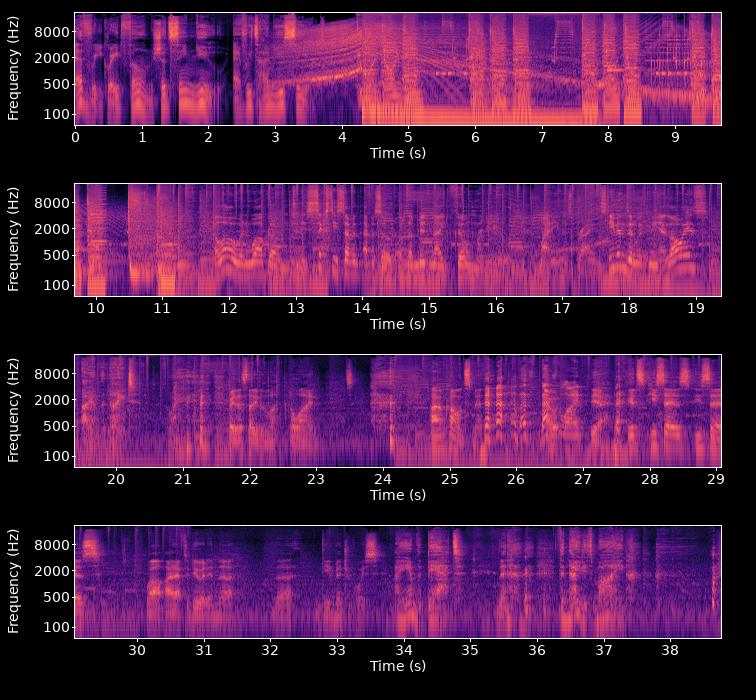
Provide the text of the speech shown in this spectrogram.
Every great film should seem new every time you see it. Hello and welcome to the 67th episode of the Midnight Film Review. My name is Brian Stevens, and with me, as always, I am the knight. Wait, that's not even li- the line. I'm Colin Smith. that's that's the line. Yeah, it's he says he says. Well, I'd have to do it in the the the adventure voice. I am the bat. Then the night is mine.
